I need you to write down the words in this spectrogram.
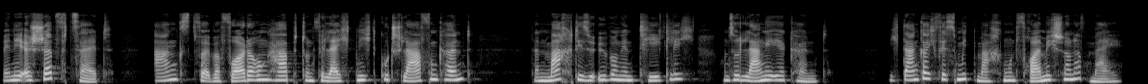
Wenn ihr erschöpft seid, Angst vor Überforderung habt und vielleicht nicht gut schlafen könnt, dann macht diese Übungen täglich und so lange ihr könnt. Ich danke euch fürs Mitmachen und freue mich schon auf Mai.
